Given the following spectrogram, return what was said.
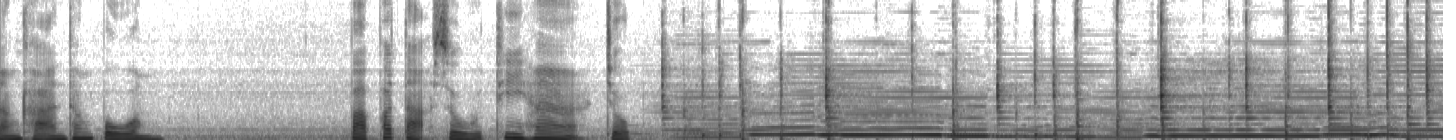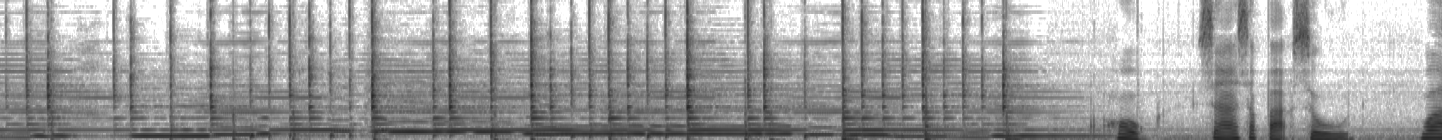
สังขารทั้งปวง ปัพพตะสูตรที่ห้าจบสาสปะสูตร ว่า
